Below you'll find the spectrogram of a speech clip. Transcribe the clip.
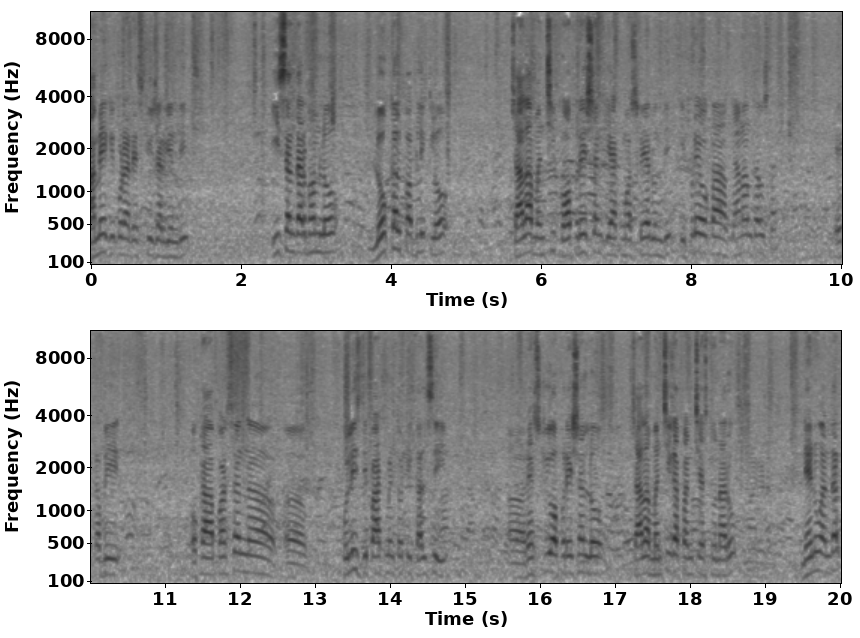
ఆమెకి కూడా రెస్క్యూ జరిగింది. ఈ సందర్భంలో లోకల్ పబ్లిక్లో చాలా మంచి కోఆపరేషన్కి అట్మాస్ఫియర్ ఉంది. ఇప్పుడే ఒక క్యానామ్ నామ్ ఏ ఉస్కా? అభి ఒక పర్సన్ పోలీస్ డిపార్ట్మెంట్ తోటి కలిసి రెస్క్యూ ఆపరేషన్లో చాలా మంచిగా పనిచేస్తున్నారు. నేను అందరు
